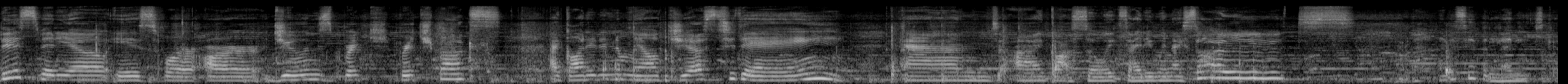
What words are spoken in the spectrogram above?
This video is for our June's Bridge, bridge box. I got it in the mail just today and I got so excited when I saw it. Let me see if the lighting is good.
